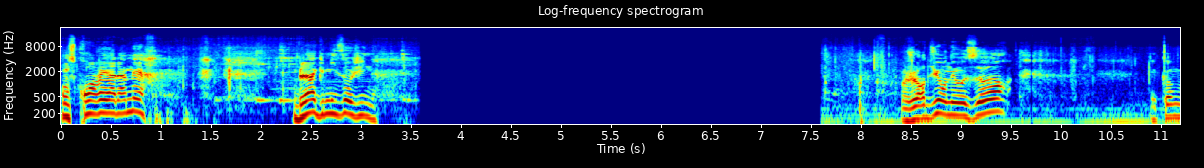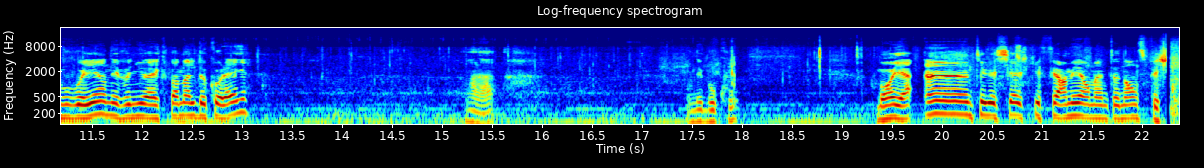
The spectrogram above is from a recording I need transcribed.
On se croirait à la mer. Blague misogyne. Aujourd'hui on est aux Ors et comme vous voyez on est venu avec pas mal de collègues. Voilà. On est beaucoup. Bon il y a un télésiège qui est fermé en maintenance spéciale.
